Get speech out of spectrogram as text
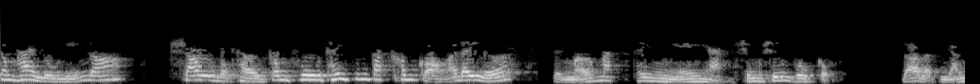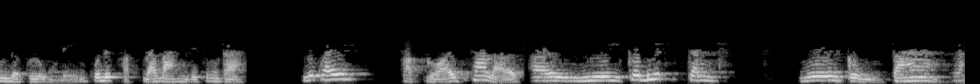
trong hai luồng điển đó, sau một thời công phu thấy chúng ta không còn ở đây nữa, thì mở mắt thấy nhẹ nhàng, sung sướng vô cùng. Đó là nhận được luồng điển của Đức Phật đã ban cho chúng ta. Lúc ấy Phật gọi xa lợi ơi ngươi có biết chăng ngươi cùng ta là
